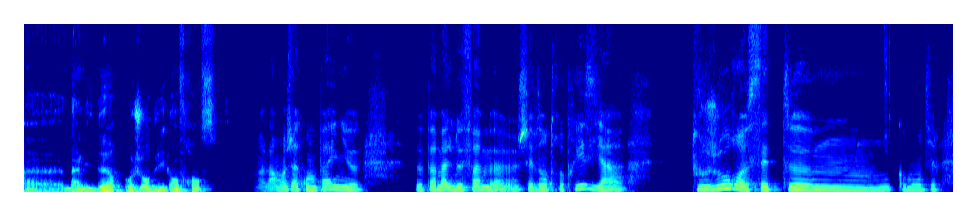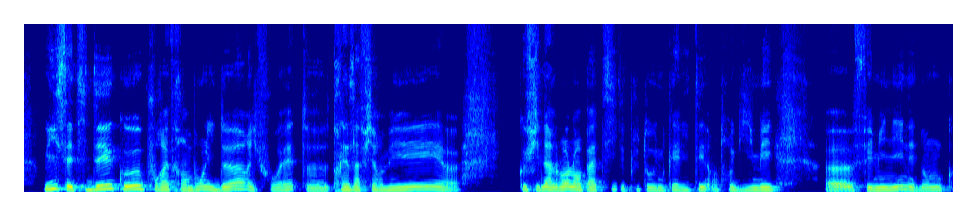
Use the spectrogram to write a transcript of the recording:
euh, d'un leader aujourd'hui en France. Alors moi, j'accompagne euh, pas mal de femmes chefs d'entreprise. Il y a toujours cette comment dire oui cette idée que pour être un bon leader il faut être très affirmé que finalement l'empathie c'est plutôt une qualité entre guillemets féminine et donc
